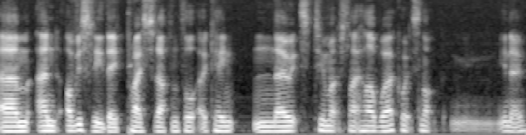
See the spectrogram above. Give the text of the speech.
Um, and obviously, they priced it up and thought, okay, no, it's too much like hard work, or it's not, mm, you know,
